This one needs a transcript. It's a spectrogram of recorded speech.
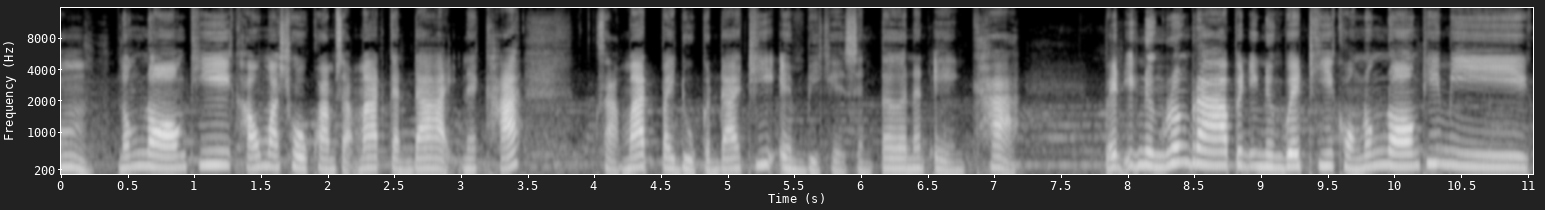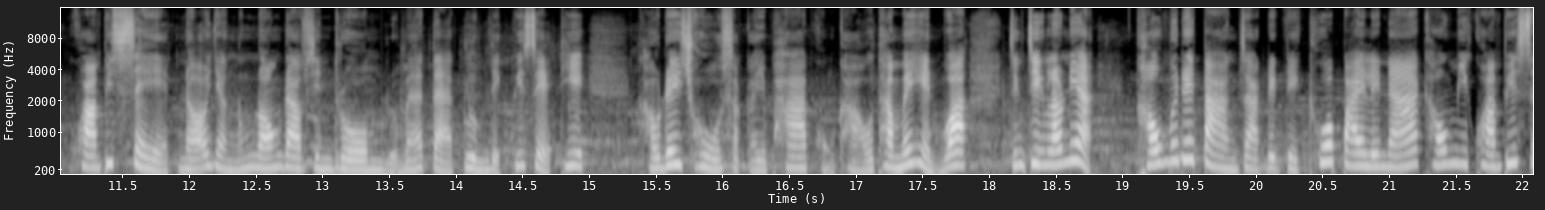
มน้องๆที่เขามาโชว์ความสามารถกันได้นะคะ สามารถไปดูกันได้ที่ MBK Center นั่นเองค่ะ เป็นอีกหนึ่งเรื่องราว เป็นอีกหนึ่งเวทีของน้องๆที่มีความพิเศษเนาะอย่างน้องๆดาวซินโดรม หรือแม้แต่กลุ่มเด็กพิเศษที่เขาได้โชว์ศักยภาพของเขาทำให้เห็นว่าจริง ๆ แล้วเนี่ยเขาไม่ได้ต่างจากเด็กๆ ทั่วไปเลยนะ เขามีความพิเศ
